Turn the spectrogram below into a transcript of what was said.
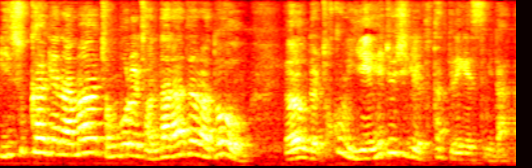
미숙하게나마 정보를 전달하더라도 여러분들 조금 이해해 주시길 부탁드리겠습니다.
